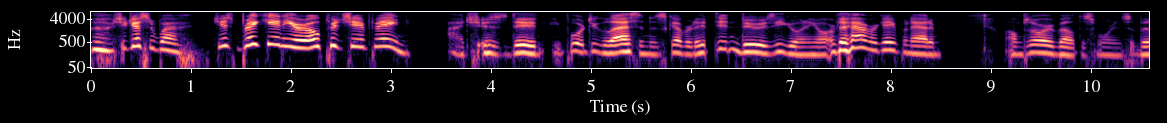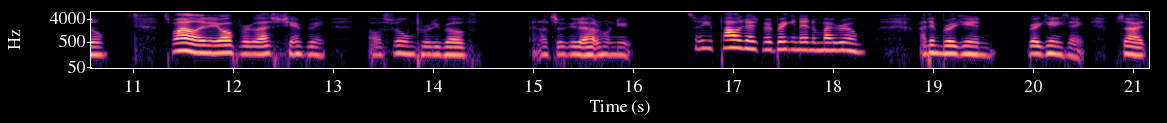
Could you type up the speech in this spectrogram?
suggested why. Just break in here, open champagne. I just did. He poured two glasses and discovered it didn't do his ego any harm to have her gaping at him. I'm sorry about this morning, said Bill. Smiling, he offered a glass of champagne. I was feeling pretty rough, and I took it out on you. So you apologize for breaking into my room? I didn't break in break anything. Besides,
